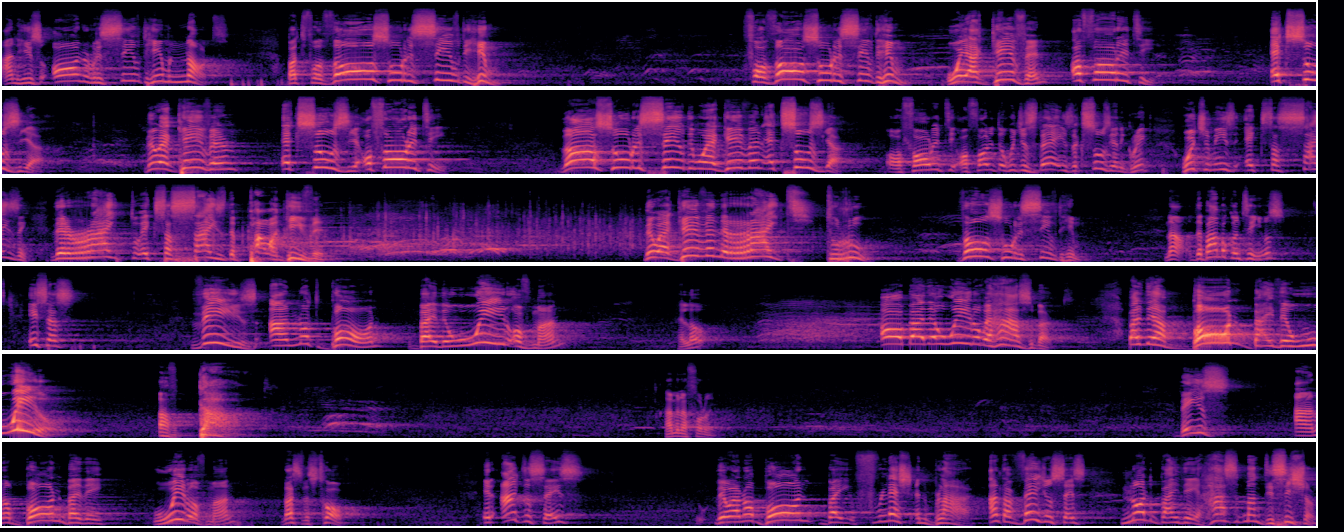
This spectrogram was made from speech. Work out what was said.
and his own received him not. But for those who received him, for those who received him, we are given authority, exousia. They were given exousia, authority. Those who received him were given exousia, authority. Authority, which is there, is exousia in Greek, which means exercising the right to exercise the power given. They were given the right to rule. Those who received him. Now, the Bible continues. It says, These are not born by the will of man. Hello? Or by the will of a husband. But they are born by the will of God. I'm not following. These are not born by the will of man. That's verse 12. It actually says, they were not born by flesh and blood. Another version says, not by the husband decision,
